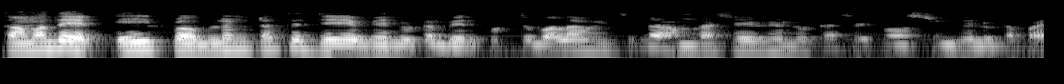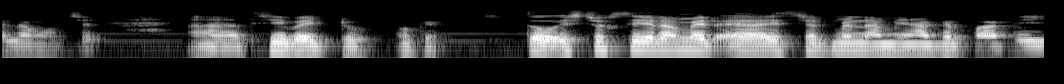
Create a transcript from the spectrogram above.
তো আমাদের এই প্রবলেমটাতে যে ভ্যালুটা বের করতে বলা হয়েছিল, আমরা সেই ভ্যালুটা সেই কনস্ট্যান্ট ভ্যালুটা পাইলাম হচ্ছে থ্রি বাই টু ওকে তো স্টোক থিওরামের স্টেটমেন্ট আমি আগের পার্টেই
